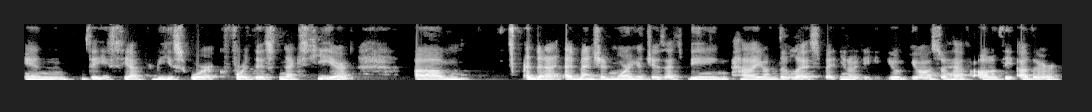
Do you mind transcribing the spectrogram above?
in the CFPB's work for this next year. Um, and then I, mentioned mortgages as being high on the list, but you know you, you also have all of the other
